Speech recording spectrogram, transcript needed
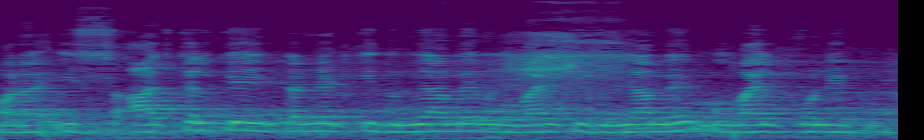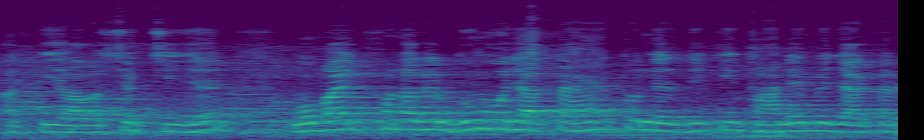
और इस आजकल के इंटरनेट की दुनिया में, मोबाइल की दुनिया में, मोबाइल फ़ोन एक अति आवश्यक चीज़ है। मोबाइल फ़ोन अगर गुम हो जाता है तो नज़दीकी थाने में जाकर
